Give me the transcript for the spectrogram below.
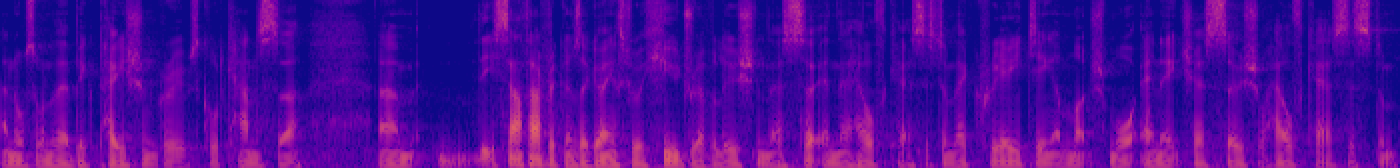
and also one of their big patient groups called CANSA. Um, the South Africans are going through a huge revolution in their, in their healthcare system. They're creating a much more NHS social healthcare system,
